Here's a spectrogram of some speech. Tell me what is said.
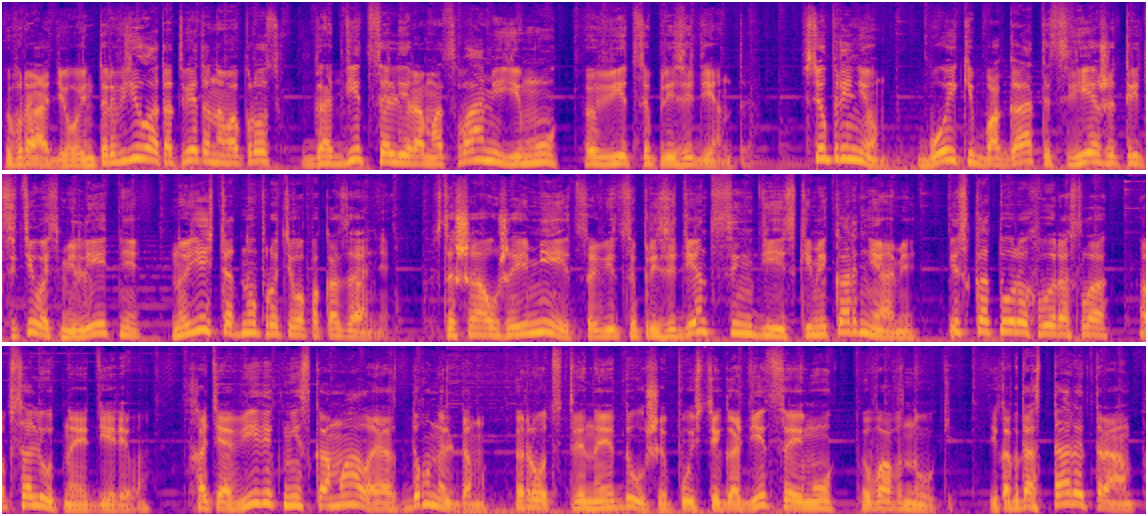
в радиоинтервью от ответа на вопрос, годится ли Рамасвами ему в вице-президенты. Все при нем. Бойкий, богатый, свежий, 38-летний. Но есть одно противопоказание – в США уже имеется вице-президент с индийскими корнями, из которых выросло абсолютное дерево. Хотя Вивик не с Камалой, а с Дональдом родственные души, пусть и годится ему во внуки. И когда старый Трамп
